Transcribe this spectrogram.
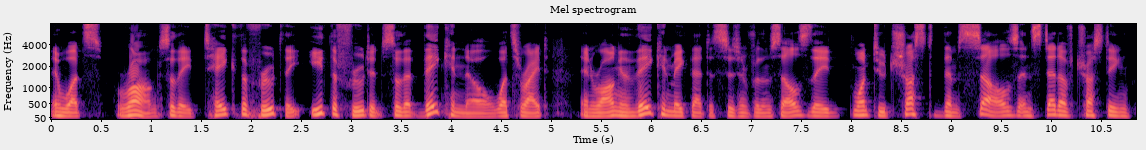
and what's wrong. So they take the fruit, they eat the fruit so that they can know what's right and wrong and they can make that decision for themselves. They want to trust themselves instead of trusting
